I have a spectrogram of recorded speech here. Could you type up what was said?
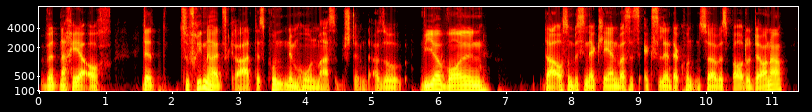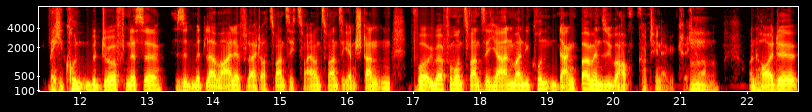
wird nachher auch der Zufriedenheitsgrad des Kunden im hohen Maße bestimmt. Also wir wollen da auch so ein bisschen erklären, was ist exzellenter Kundenservice bei Otto Dörner. Welche Kundenbedürfnisse sind mittlerweile vielleicht auch 2022 entstanden? Vor über 25 Jahren waren die Kunden dankbar, wenn sie überhaupt einen Container gekriegt mhm. haben. Und heute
